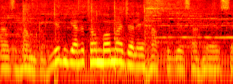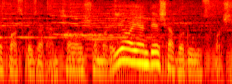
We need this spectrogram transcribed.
از همراهی دیگرتان با مجله هفتگی صحنه سپاس گذارم تا شماره آینده شب و روز خوش.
